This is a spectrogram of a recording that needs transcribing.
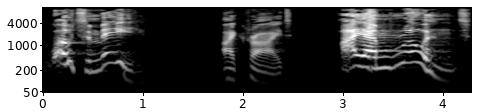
Woe to me! I cried. I am ruined,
